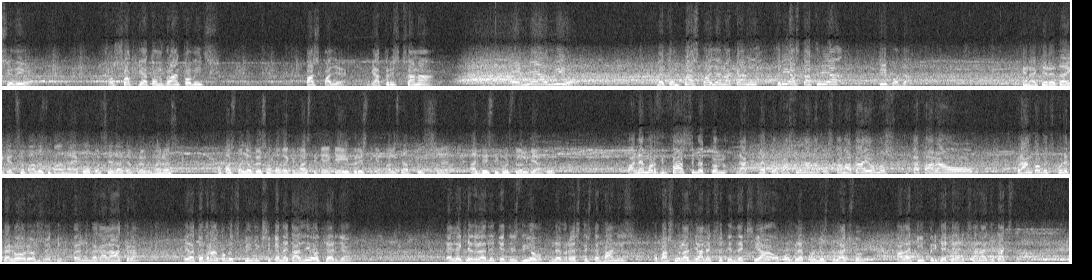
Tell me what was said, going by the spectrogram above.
Ο Σοκ για τον Βράνκοβιτς. Πάσπαλιε για τρεις ξανά. 9-2. Με τον Πάσπαλιε να κάνει 3 στα 3 τρίποντα. Και να χαιρετάει και τους οπαδούς του Παναθηναϊκού όπως είδατε προηγουμένως. Ο Πάσπαλιο ο οποίος αποδοκιμάστηκε και υβρίστηκε μάλιστα από τους ε, αντίστοιχους του Ολυμπιακού. Πανέμορφη φάση με τον, με τον Φασούλα να τον σταματάει όμως καθαρά ο Βράγκοβιτς που είναι πελώριος, έχει πολύ μεγάλα άκρα. Είδα τον Βράγκοβιτς πήδηξε και με τα δύο χέρια. Έλεγχε δηλαδή και τις δύο πλευρές της Στεφάνης. Ο Φασούλας διάλεξε την δεξιά, όπως βλέπουμε εμείς τουλάχιστον, αλλά εκεί υπήρχε χέρι. Ξανά κοιτάξτε.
